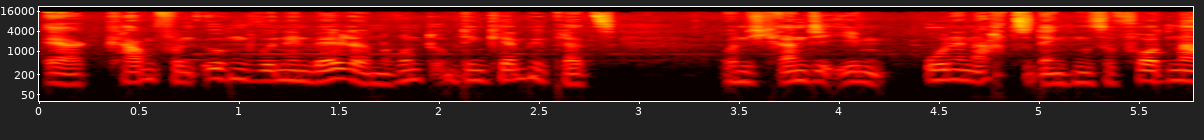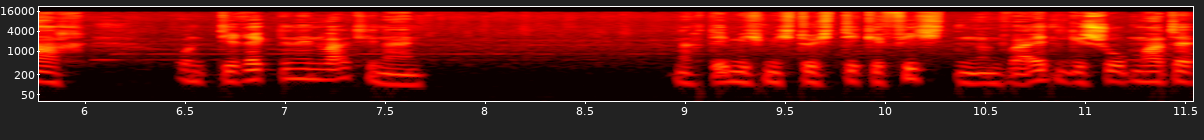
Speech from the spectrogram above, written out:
Er kam von irgendwo in den Wäldern rund um den Campingplatz, und ich rannte ihm, ohne nachzudenken, sofort nach und direkt in den Wald hinein. Nachdem ich mich durch dicke Fichten und Weiden geschoben hatte,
